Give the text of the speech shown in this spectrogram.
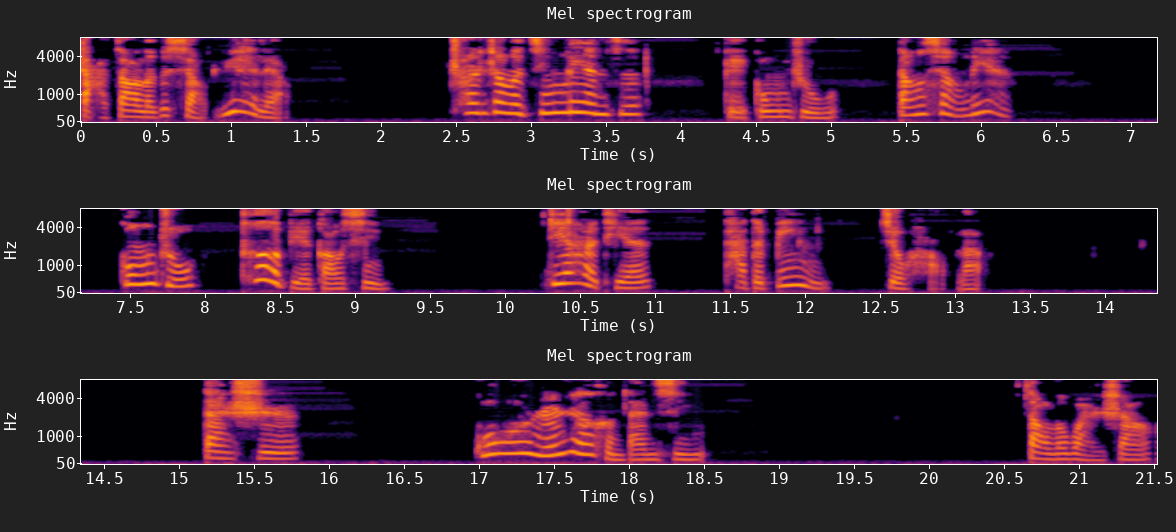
打造了个小月亮，穿上了金链子，给公主当项链。公主特别高兴。第二天，她的病就好了。但是，国王仍然很担心。到了晚上。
